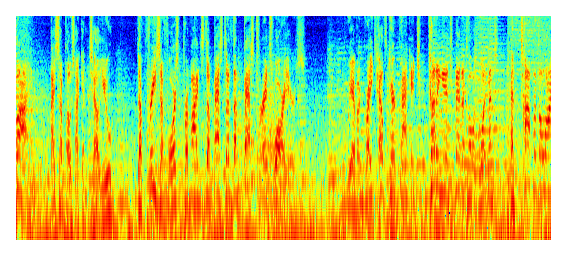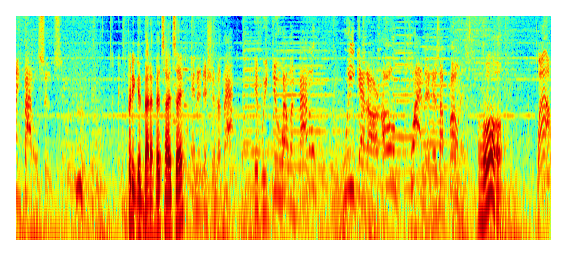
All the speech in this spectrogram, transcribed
Fine. I suppose I can tell you. The Frieza Force provides the best of the best for its warriors. We have a great healthcare package, cutting-edge medical equipment, and top-of-the-line battle suits. Pretty good benefits, I'd say. In addition to that, if we do well in battle, we get our own planet as a bonus. Oh, Wow.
